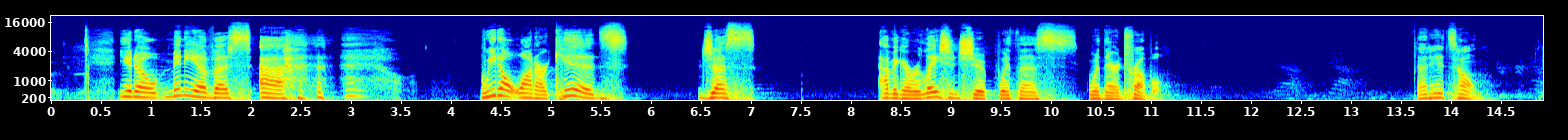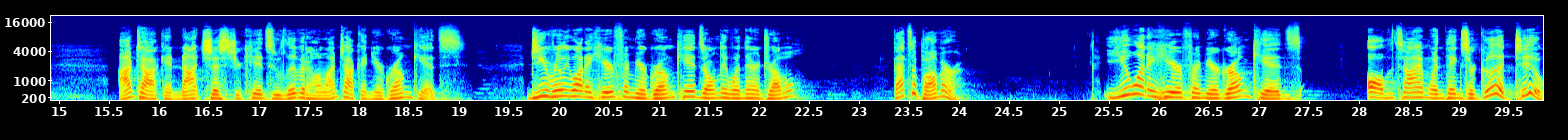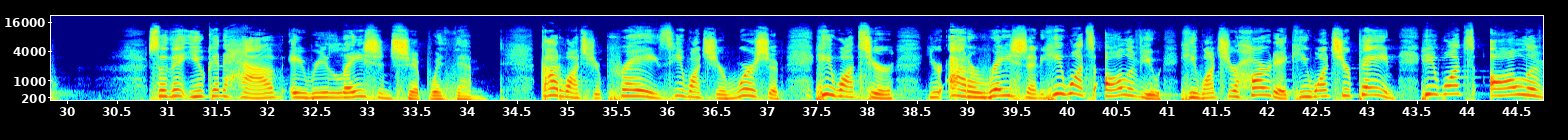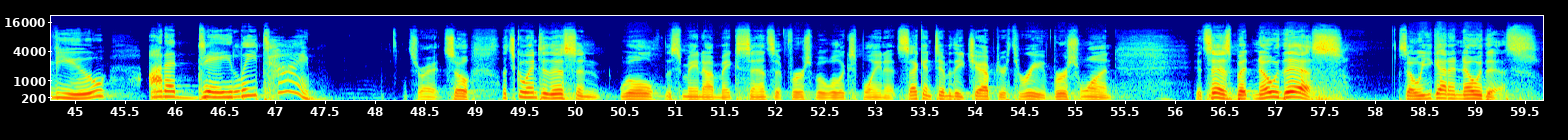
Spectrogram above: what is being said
You know, many of us. Uh, we don't want our kids just having a relationship with us when they're in trouble. That hits home. I'm talking not just your kids who live at home, I'm talking your grown kids. Do you really want to hear from your grown kids only when they're in trouble? That's a bummer. You want to hear from your grown kids all the time when things are good, too, so that you can have a relationship with them. God wants your praise. He wants your worship. He wants your, your adoration. He wants all of you. He wants your heartache. He wants your pain. He wants all of you on a daily time. That's right. So let's go into this and we'll this may not make sense at first, but we'll explain it. 2 Timothy chapter 3, verse 1. It says, But know this. So you got to know this,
